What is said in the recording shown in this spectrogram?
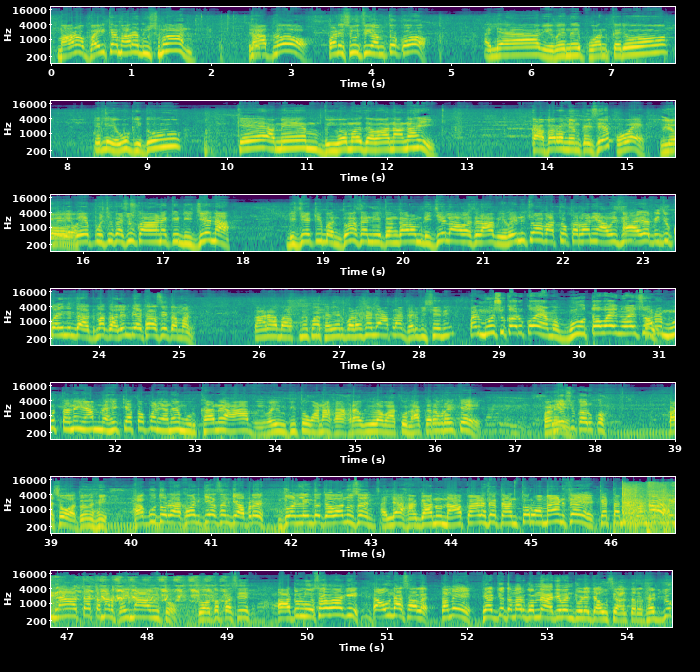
મારો ભાઈ કે મારો દુશ્મન? કાપલો પણ શું થયું? આમ તો કહો. અલ્યા વેવાઈને ફોન કર્યો. એટલે એવું કીધું કે અમે વિવામાં જવાના નહીં. કાભારો મેમ કહી છે હોવે લ્યો. હવે પૂછ્યું કે શું કારણે કે ડીજે ના ડીજે કી બંધો છે ને ગંગારામ ડીજે લાવે છે? આ વેવાઈને શું વાતો કરવાની આવી છે? આ બીજું કોઈ નહીં દાઢમાં ગાલીને બેઠા હશે તમને. તારા બાપને કોઈ ખબર પડે છે ને આપણા ઘર વિશે નહીં? પણ હું શું કરું કોઈ એમ? હું તો વય નોય છું અને હું તને એમ નહીં કેતો પણ એને મૂર્ખાને આ વેવાઈ સુધી તો આના હાહરા સુધી વાતો ના કરવ રહી કે. પણ એ શું કરું કહો? પાછો વાંધો નહીં. હાકું તો રાખવાનું કે છે ને કે આપણે જોન લઈને તો જવાનું છે ને. એટલે હગાનું ના પાડે છે તાન તો રોમાન છે કે તમે લઈને ના આવતા તમારા ભાઈ ના આવ્યું તો. તો તો પછી આટલું લોસા વાગી આવું ના ચાલે. તમે હેડજો તમારા ગોમને આજીવન જોડે જવું છે હાલ તરત. હેડજો.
